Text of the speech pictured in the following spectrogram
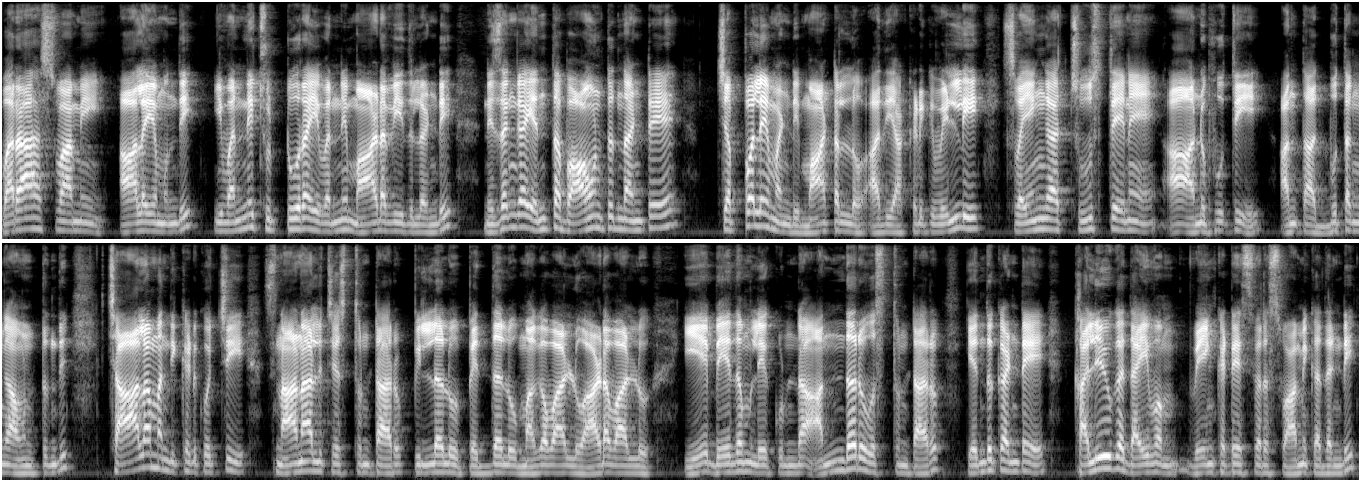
వరాహస్వామి ఆలయం ఉంది ఇవన్నీ చుట్టూరా ఇవన్నీ మాడవీధులండి. నిజంగా ఎంత బాగుంటుందంటే చెప్పలేమండి మాటల్లో. అది అక్కడికి వెళ్ళి స్వయంగా చూస్తేనే ఆ అనుభూతి అంత అద్భుతంగా ఉంటుంది. చాలామంది ఇక్కడికి వచ్చి స్నానాలు చేస్తుంటారు. పిల్లలు పెద్దలు మగవాళ్ళు ఆడవాళ్ళు ఏ భేదం లేకుండా అందరూ వస్తుంటారు. ఎందుకంటే కలియుగ దైవం వెంకటేశ్వర స్వామి కదండి.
